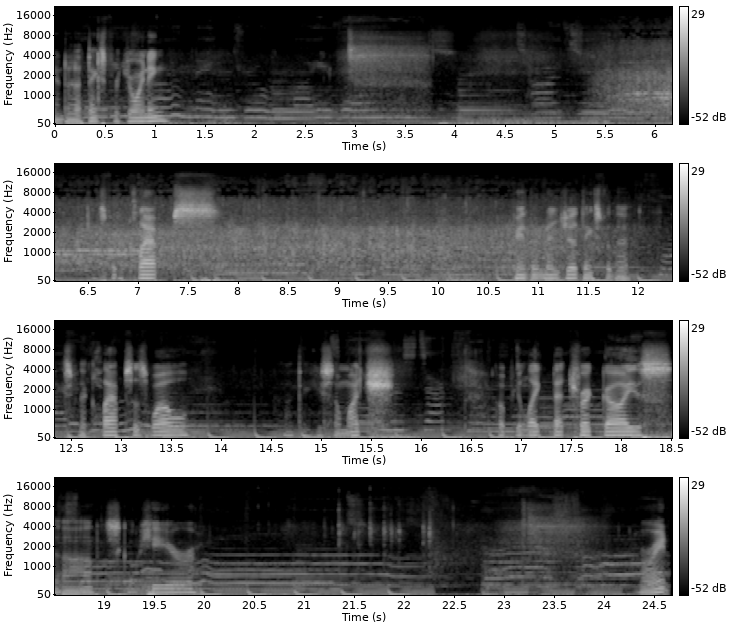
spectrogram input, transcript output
And uh, thanks for joining. Thanks for the claps. Panther Ninja, thanks for the thanks for the claps as well. Uh, thank you so much. Hope you liked that trick, guys. Uh, let's go here. Alright.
